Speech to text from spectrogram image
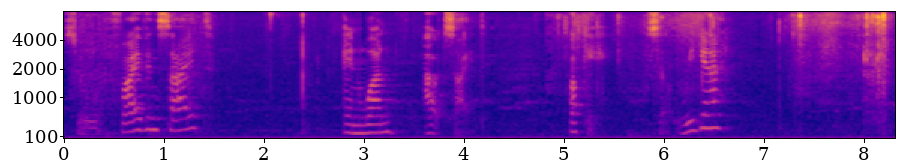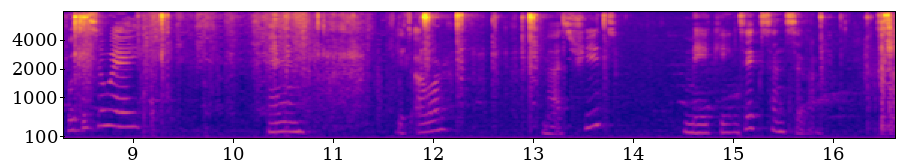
so 5 inside and 1 outside. Okay so we're gonna put this away and get our math sheet making 6 and 7 so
